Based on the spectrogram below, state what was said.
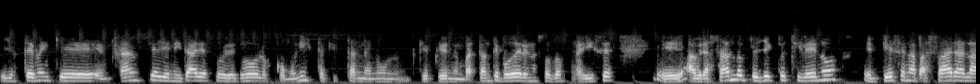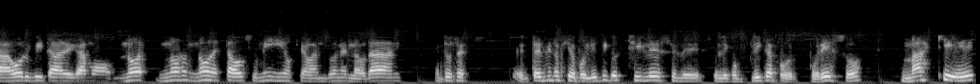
Ellos temen que en Francia y en Italia, sobre todo los comunistas que están en un, que tienen bastante poder en esos dos países, eh, abrazando el proyecto chileno, empiecen a pasar a la órbita, digamos, no, no, no de Estados Unidos, que abandonen la OTAN. Entonces, en términos geopolíticos, Chile se le, se le complica por, por eso, más que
